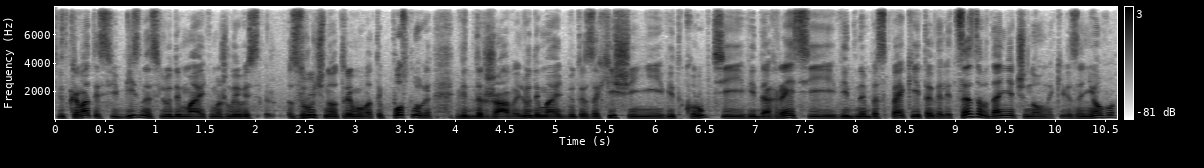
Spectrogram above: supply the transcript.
можливість відкривати свій бізнес. Люди мають можливість зручно отримувати послуги від держави. Люди мають бути захищені від корупції, від агресії, від небезпеки і так далі. Це завдання чиновників. і За нього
